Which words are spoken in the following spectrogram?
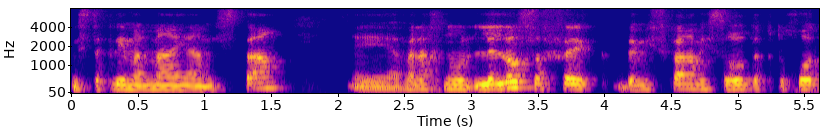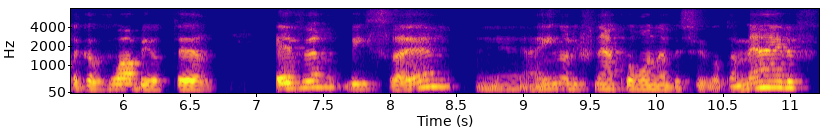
מסתכלים על מה היה המספר, אה, אבל אנחנו ללא ספק במספר המשרות הפתוחות הגבוה ביותר ever בישראל, אה, היינו לפני הקורונה בסביבות המאה אלף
